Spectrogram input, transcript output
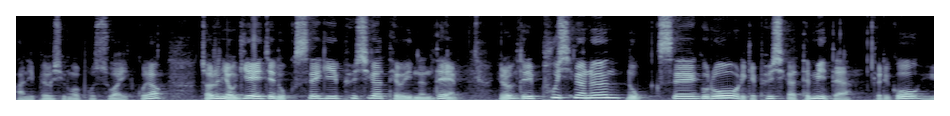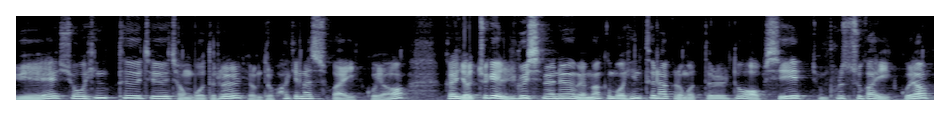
많이 배우신 걸 볼 수가 있고요. 저는 여기에 이제 녹색이 표시가 되어 있는데 여러분들이 푸시면은 녹색으로 이렇게 표시가 됩니다. 그리고 위에 쇼 힌트즈 정보들을 여러분들 확인할 수가 있고요. 그래서 이쪽에 읽으시면은 웬만큼 뭐 힌트나 그런 것들도 없이 좀 풀 수가 있고요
